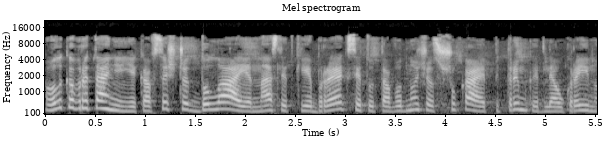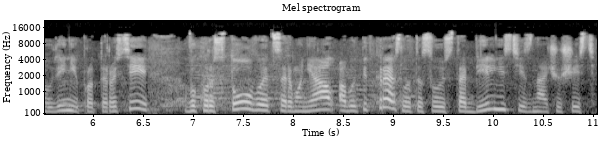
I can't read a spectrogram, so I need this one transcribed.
Велика Британія, яка все ще долає наслідки Брексіту та водночас шукає підтримки для України у війні проти Росії, використовує церемоніал, аби підкреслити свою стабільність і значущість.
